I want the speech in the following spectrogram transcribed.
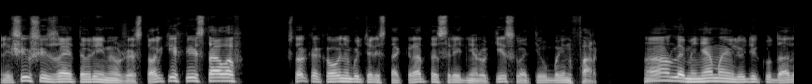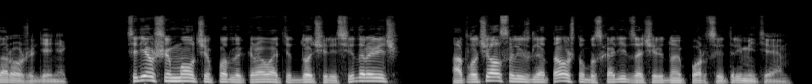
лишившись за это время уже стольких кристаллов, что какого-нибудь аристократа средней руки схватил бы инфаркт. Но для меня мои люди куда дороже денег. Сидевший молча подле кровати дочери Сидорович отлучался лишь для того, чтобы сходить за очередной порцией тримития.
